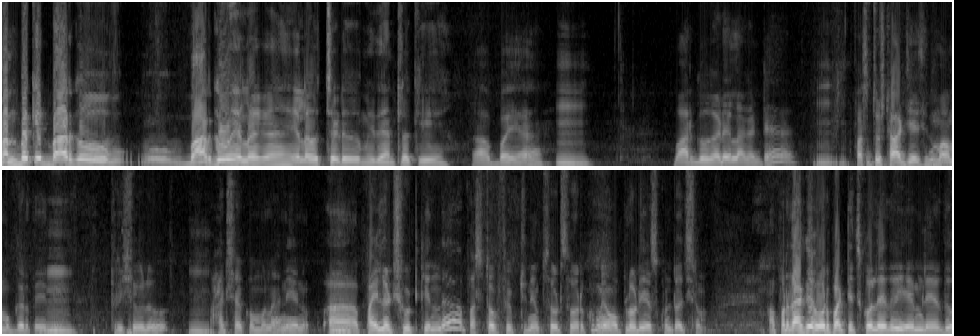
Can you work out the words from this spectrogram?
ఫన్ బకెట్ భార్గవ్ భార్గవ్ ఎలాగా? ఎలా వచ్చాడు మీ దాంట్లోకి? ఆ అబ్బాయి? భార్గవ్ గారు ఎలాగంటే ఫస్ట్ స్టార్ట్ చేసింది మా ముగ్గురితో ఇది. త్రిశూలు హర్ష కొమ్మన నేను. పైలట్ షూట్ కింద ఫస్ట్ ఒక ఫిఫ్టీన్ ఎపిసోడ్స్ వరకు మేము అప్లోడ్ చేసుకుంటూ వచ్చినాం. అప్పటిదాకా ఎవరు పట్టించుకోలేదు ఏం లేదు.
